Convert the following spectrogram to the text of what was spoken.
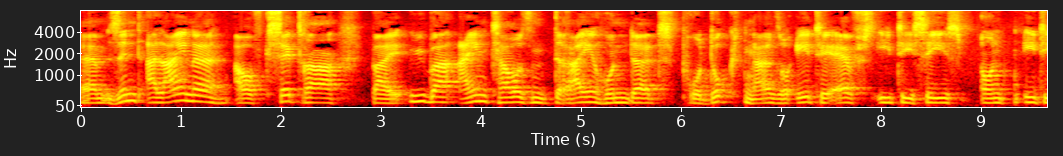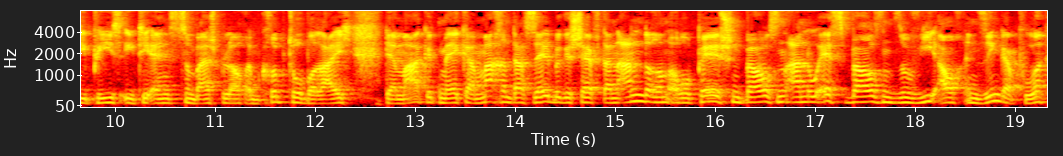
ähm, sind alleine auf Xetra bei über 1300 Produkten, also ETFs, ETCs und ETPs, ETNs zum Beispiel auch im Kryptobereich. Der Market Maker machen dasselbe Geschäft an anderen europäischen Börsen, an US-Börsen sowie auch in Singapur,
